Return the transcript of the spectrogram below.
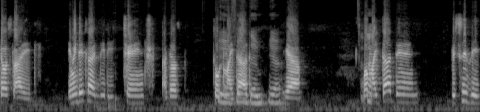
Just like, immediately I did the change, I just told You my dad. them, yeah. Yeah. But Uh, my dad didn't receive it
